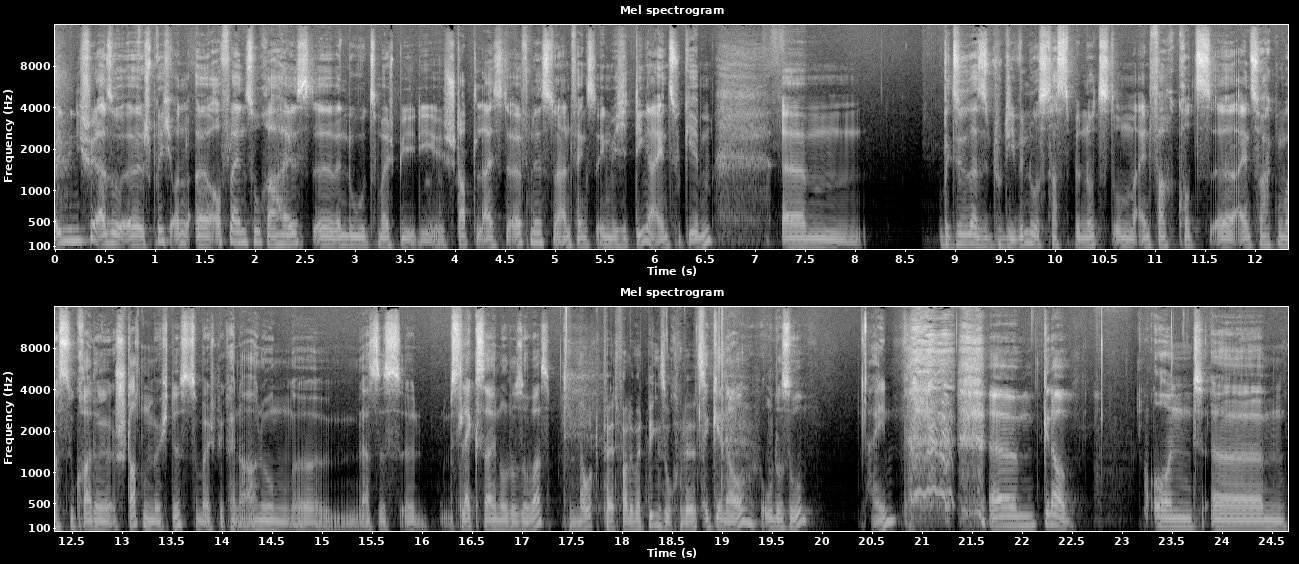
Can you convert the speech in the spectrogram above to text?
irgendwie nicht schön. Also äh, sprich, on, äh, Offline-Suche heißt, äh, wenn du zum Beispiel die Startleiste öffnest und anfängst, irgendwelche Dinge einzugeben, ähm, beziehungsweise du die Windows-Taste benutzt, um einfach kurz äh, einzuhacken, was du gerade starten möchtest. Zum Beispiel, keine Ahnung, äh, lass es äh, Slack sein oder sowas. Notepad, weil du mit Bing suchen willst. Äh, Genau, oder so. Nein. ähm, genau. Und ähm,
